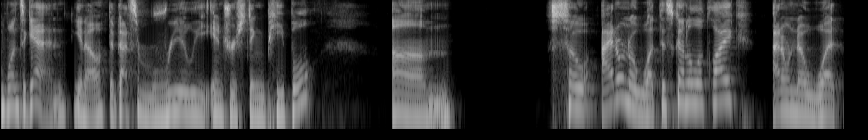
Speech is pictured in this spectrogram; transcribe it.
once again you know they've got some really interesting people um so i don't know what this is going to look like i don't know what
